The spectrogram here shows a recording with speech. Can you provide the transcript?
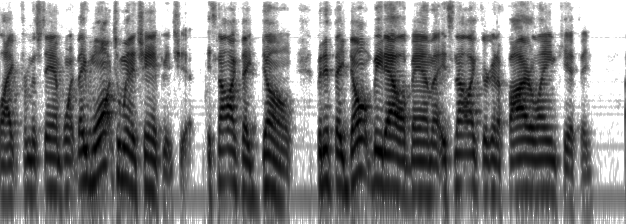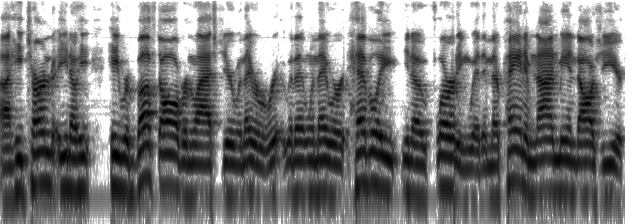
Like from the standpoint, they want to win a championship. It's not like they don't, but if they don't beat Alabama, it's not like they're going to fire Lane Kiffin. Uh, he turned, you know, he he rebuffed Auburn last year when they were when they were heavily, you know, flirting with him. They're paying him nine million dollars a year.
